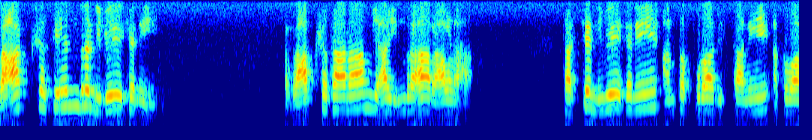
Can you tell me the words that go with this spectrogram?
राक्षसेन्द्रनिवेशने राक्षसानां यः इन्द्रः, रावणः तस्य निवेशने अंतपुरादिस्थाने अथवा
